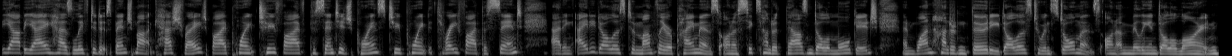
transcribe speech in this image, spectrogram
The RBA has lifted its benchmark cash rate by 0.25 percentage points to 0.35%, adding $80 to monthly repayments on a $600,000 mortgage and $130 to instalments on a million dollar loan.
